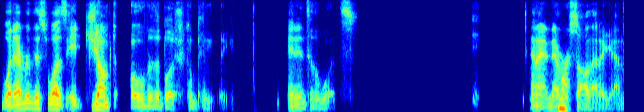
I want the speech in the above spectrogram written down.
Whatever this was, it jumped over the bush completely and into the woods. And I never saw that again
